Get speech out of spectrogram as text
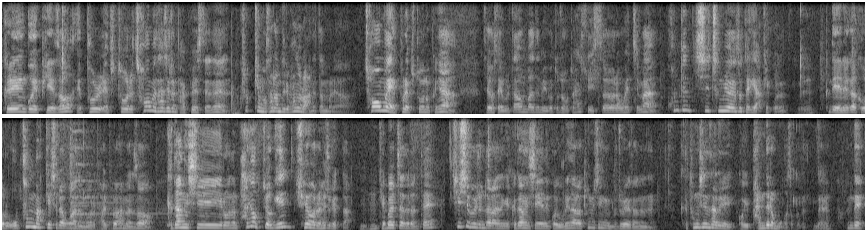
그런 거에 비해서 애플 앱스토어를 처음에 사실은 발표했을 때는 그렇게 뭐 사람들이 환호를 안 했단 말이야. 처음에 애플 앱스토어는 그냥 제가 그래서 앱을 다운받으면 이것도 저것도 할 수 있어요 라고 했지만 콘텐츠 측면에서 되게 약했거든. 네. 근데 얘네가 그거를 오픈 마켓이라고 하는 걸 발표하면서 그 당시로는 파격적인 쉐어를 해주겠다. 개발자들한테 70을 준다라는 게 그 당시에는 거의 우리나라 통신 구조에서는 그때 통신사들이 거의 반대로 먹었었거든. 네. 근데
